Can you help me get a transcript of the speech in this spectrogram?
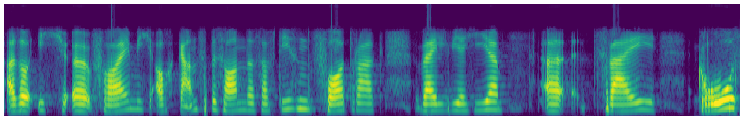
Also ich äh, freue mich auch ganz besonders auf diesen Vortrag, weil wir hier äh, zwei große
